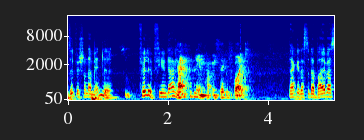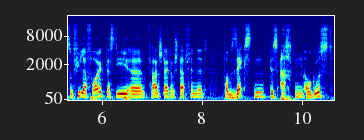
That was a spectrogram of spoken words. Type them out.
sind wir schon am Ende. Philipp, vielen Dank. Kein Problem, hat mich sehr gefreut. Danke, dass du dabei warst und viel Erfolg, dass die äh, Veranstaltung stattfindet vom 6. bis 8. August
